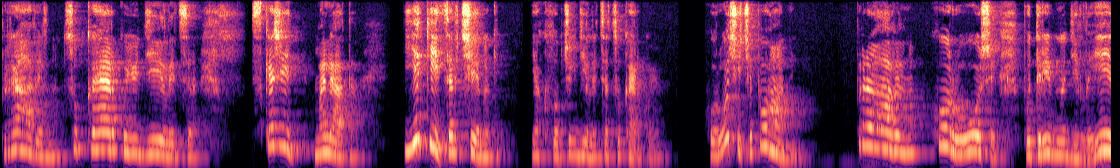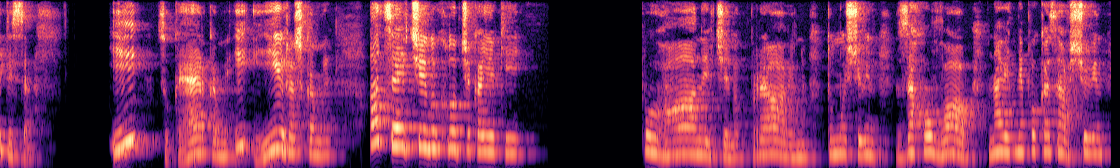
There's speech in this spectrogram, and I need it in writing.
Правильно, цукеркою ділиться. Скажіть, малята, який це вчинок, як хлопчик ділиться цукеркою? Хороший чи поганий? Правильно, хороший. Потрібно ділитися і цукерками, і іграшками. А цей вчинок хлопчика який? Поганий вчинок, правильно, тому що він заховав, навіть не показав, що він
